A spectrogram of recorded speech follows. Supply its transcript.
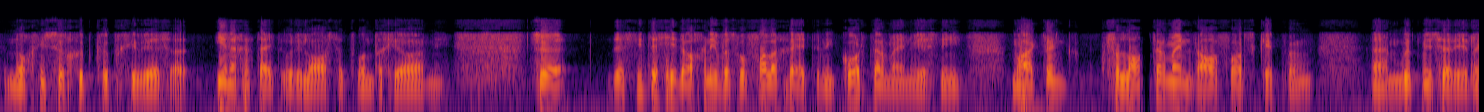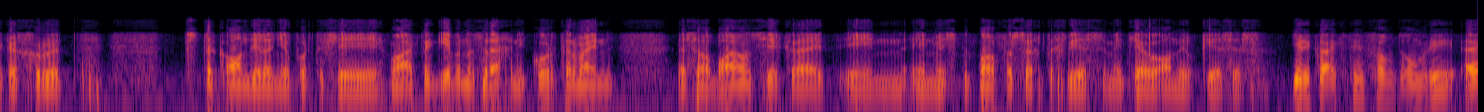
nog nie so goedkoop gewees uh, enige tyd oor die laaste 20 jaar nie. So dis nie te sê daar gaan nie wisselvalligheid in die korttermyn wees nie, maar ek dink vir langtermyn welvaartskepping uh, moet mens 'n redelike groot stuk aandele in jou portefeulje, maar ek dink ewen is reg in die korttermyn is daar baie onsekerheid en en mens moet maar versigtig wees met jou aandelekeuses. Erika, ek stem saam met Omri. Uh,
